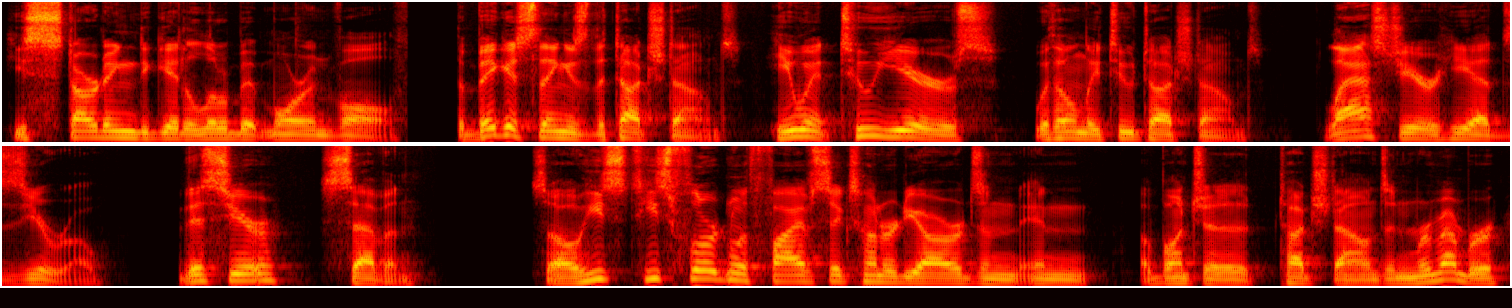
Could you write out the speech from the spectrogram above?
he's starting to get a little bit more involved. The biggest thing is the touchdowns. He went two years with only two touchdowns. Last year, he had zero. This year, seven. So he's he's flirting with five, six hundred yards and, and a bunch of touchdowns. And remember,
